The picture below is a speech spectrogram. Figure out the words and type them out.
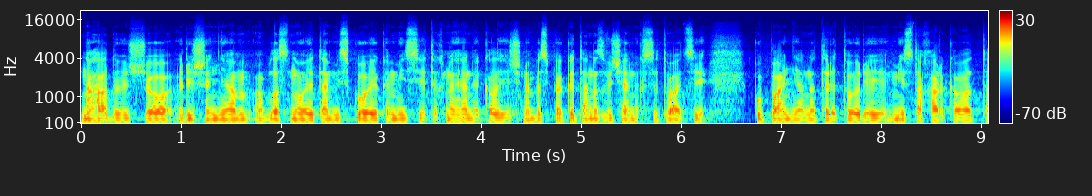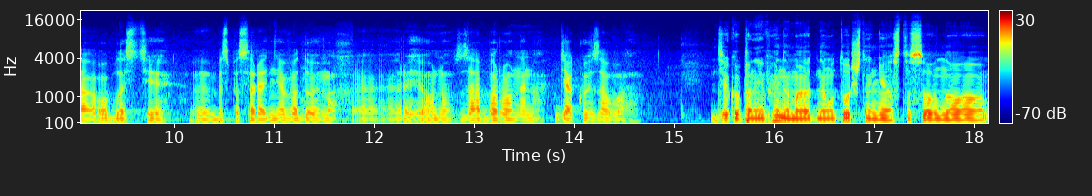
Нагадую, що рішенням обласної та міської комісії техногенно-екологічної безпеки та надзвичайних ситуацій купання на території міста Харкова та області е, безпосередньо в водоймах е, регіону заборонено. Дякую за увагу. Дякую, пане Євгене. Маю одне уточнення стосовно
